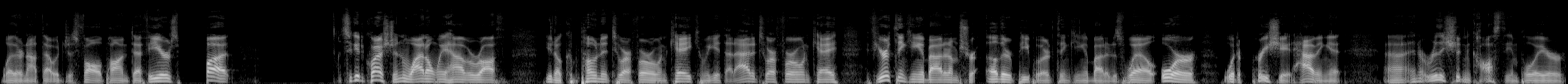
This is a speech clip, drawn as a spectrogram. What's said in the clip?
whether or not that would just fall upon deaf ears, but it's a good question. Why don't we have a Roth, you know, component to our 401k? Can we get that added to our 401k? If you're thinking about it, I'm sure other people are thinking about it as well, or would appreciate having it. Uh, and it really shouldn't cost the employer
